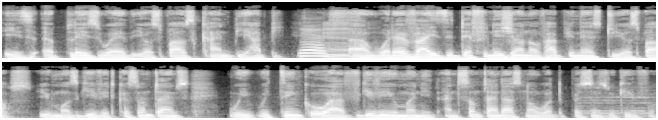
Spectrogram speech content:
is a place where your spouse can be happy. Yes. Uh, whatever is the definition of happiness to your spouse, you must give it. Because sometimes we, we think, oh, I've given you money. And sometimes that's not what the person is looking for.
